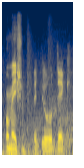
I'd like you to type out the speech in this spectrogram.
formation. The dual dick.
